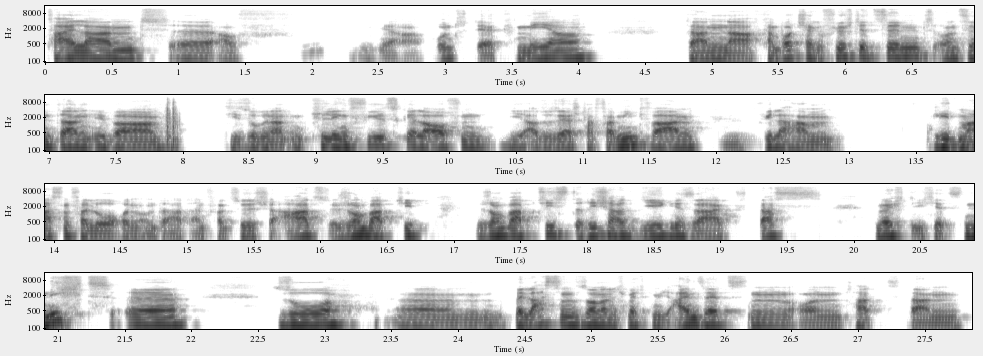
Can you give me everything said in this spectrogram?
Thailand äh, auf ja, Grund der Khmer dann nach Kambodscha geflüchtet sind und sind dann über die sogenannten Killing Fields gelaufen, die also sehr stark vermint waren. Mhm. Viele haben Gliedmaßen verloren und da hat ein französischer Arzt, Jean-Baptiste Jean Richardier, gesagt, das möchte ich jetzt nicht äh, so äh, belassen, sondern ich möchte mich einsetzen und hat dann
